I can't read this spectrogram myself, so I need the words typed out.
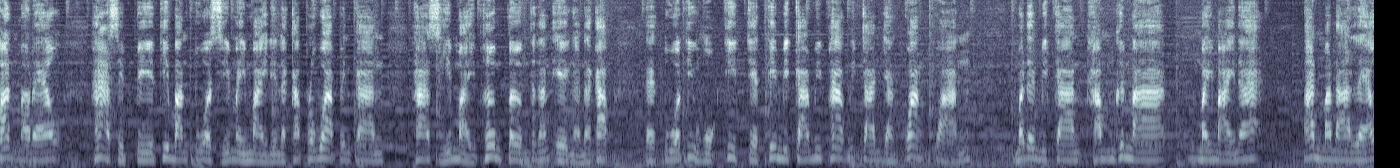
ปั้นมาแล้ว 50 ปีที่บางตัวสีใหม่ๆเนี่ยนะครับ เพราะว่าเป็นการทาสีใหม่เพิ่มเติมเท่านั้นเองนะครับ แต่ตัวที่ 6 ที่ 7 ที่มีการวิพากษ์วิจารณ์อย่างกว้างขวาง ไม่ได้มีการทำขึ้นมาใหม่ ๆ นะฮะปั้นมานานแล้ว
